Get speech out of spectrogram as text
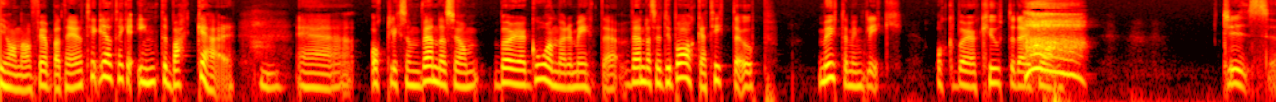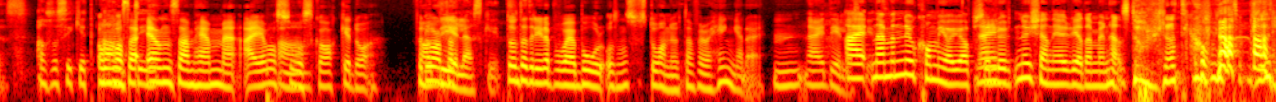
i honom, för jag bara, "Nej, jag, tänker- jag tänker inte backa här. Eh, och liksom vända sig om, börja gå några meter, vända sig tillbaka, titta upp, möta min blick och börja kuta därifrån. Jesus. Alltså sicket Och man var så anti... ensam hemma. Nej, jag var så skakig då. För då Ja, har det är läskigt. då har tagit reda på var jag bor och sen så står han utanför och hänger där. Mm, nej, det är Nej, läskigt. nej, men nu kommer jag ju absolut, nu känner jag redan med den här storyn att det kommer inte bli,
